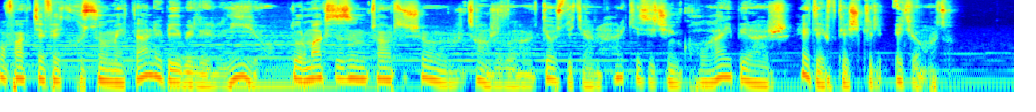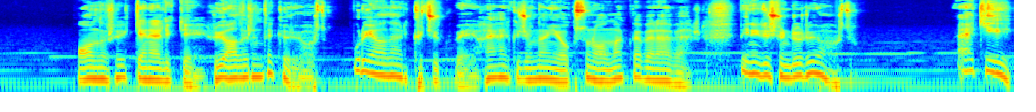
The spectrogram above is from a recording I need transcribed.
Ufak tefek husumetlerle birbirlerini yiyor. Durmaksızın tartışıyor, tanrılığa göz diken herkes için kolay birer hedef teşkil ediyordu. Onları genellikle rüyalarında görüyordu. Bu rüyalar küçük ve hayal gücünden yoksun olmakla beraber beni düşündürüyordu. Belki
